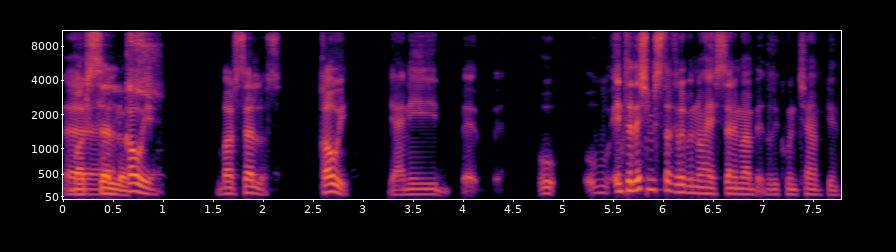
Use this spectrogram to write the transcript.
بارسيلوس قوي. بارسيلوس قوي. يعني وإنت ليش مستغرب إنه هاي السنة ما بيقدر يكون champion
